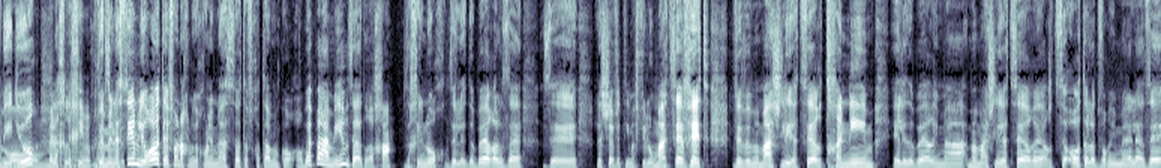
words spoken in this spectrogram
בדיוק, או מלכלכים מבחינת ומנסים לראות איפה אנחנו יכולים לעשות הפחתה במקור. הרבה פעמים זה הדרכה, זה חינוך, זה לדבר על זה, זה לשבת עם אפילו מעצבת וממש לייצר תכנים, אה, לדבר עם ה... ממש לייצר אה, הרצאות על הדברים האלה, אז זה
